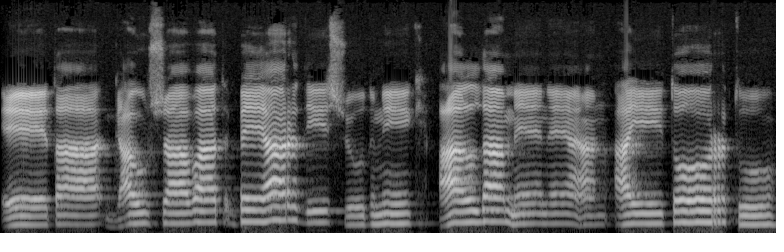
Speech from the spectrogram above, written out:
Eta gauza bat behar dizut nik aldamenean aitortu.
